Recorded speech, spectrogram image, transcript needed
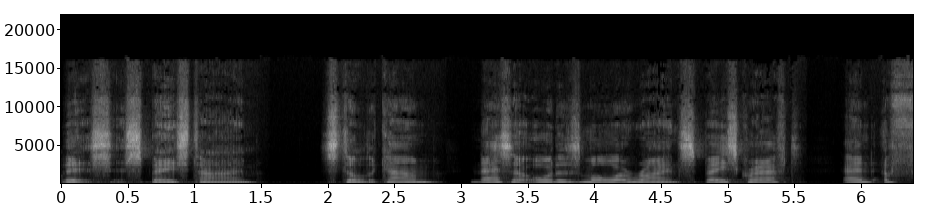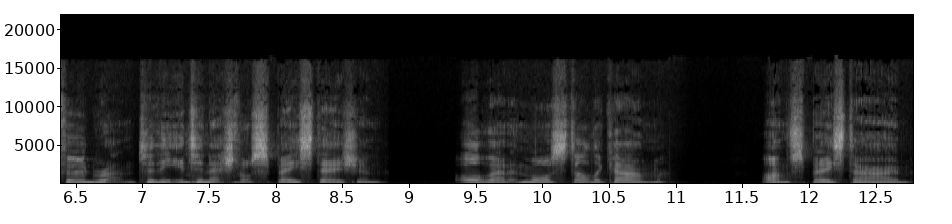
This is Space Time. Still to come, NASA orders more Orion spacecraft and a food run to the International Space Station. All that and more still to come on Space Time.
